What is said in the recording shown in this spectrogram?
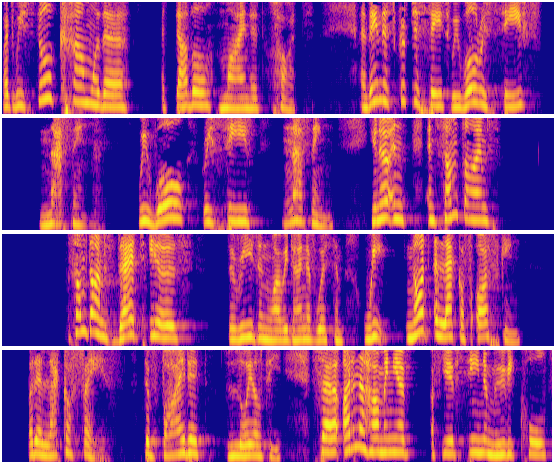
but we still come with a, a double-minded heart. And then the scripture says we will receive nothing. We will receive nothing. You know, and, and sometimes, sometimes that is the reason why we don't have wisdom. We, not a lack of asking, but a lack of faith. Divided loyalty. So I don't know how many of, of you have seen a movie called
